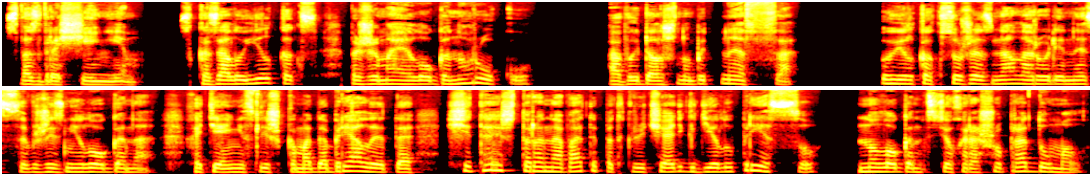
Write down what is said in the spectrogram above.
«С возвращением», – сказал Уилкокс, пожимая Логану руку. «А вы, должно быть, Несса», Уилкокс уже знал о роли Нессы в жизни Логана, хотя и не слишком одобрял это, считая, что рановато подключать к делу прессу. Но Логан все хорошо продумал.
